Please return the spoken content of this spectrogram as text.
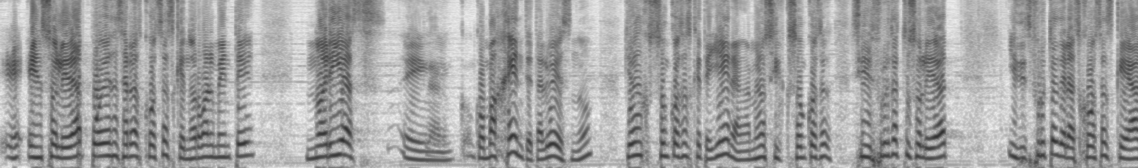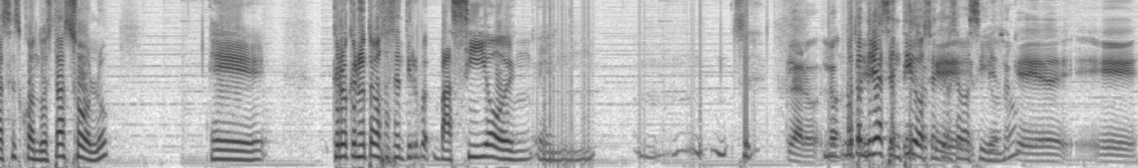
e, en soledad puedes hacer las cosas que normalmente no harías con, más gente, tal vez, ¿no? Que son cosas que te llenan, al menos si son cosas, si disfrutas tu soledad y disfrutas de las cosas que haces cuando estás solo, eh, creo que no te vas a sentir vacío en... claro, no, tendría sentido sentirse vacío. Que, eh,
